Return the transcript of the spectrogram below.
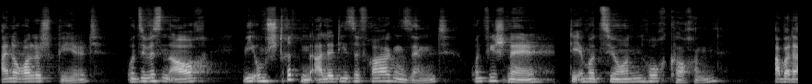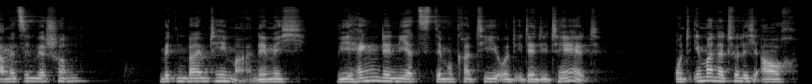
eine Rolle spielt. Und Sie wissen auch, wie umstritten alle diese Fragen sind und wie schnell die Emotionen hochkochen. Aber damit sind wir schon mitten beim Thema, nämlich wie hängen denn jetzt Demokratie und Identität und immer natürlich auch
